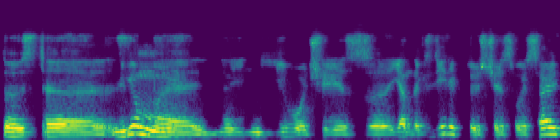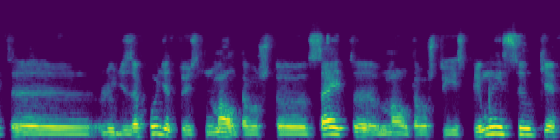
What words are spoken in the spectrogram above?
То есть э, льем мы его через Яндекс Директ, то есть через свой сайт. Э, люди заходят, то есть мало того, что сайт, э, мало того, что есть прямые ссылки,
